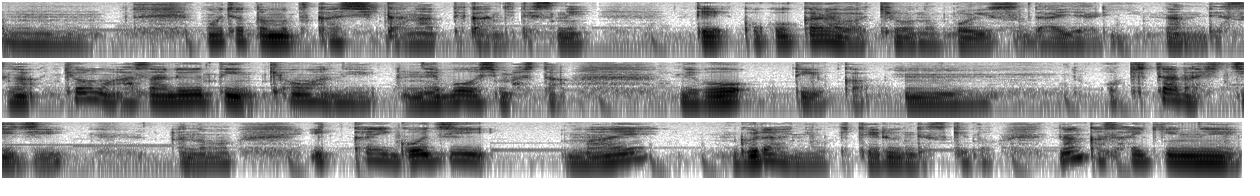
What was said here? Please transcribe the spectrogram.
うん、もうちょっと難しいかなって感じですね。で、ここからは今日のボイスダイアリーなんですが、今日も朝ルーティン、今日はね、寝坊しました。寝坊っていうか、うん、起きたら7時あの、一回5時前ぐらいに起きてるんですけど、なんか最近ね、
